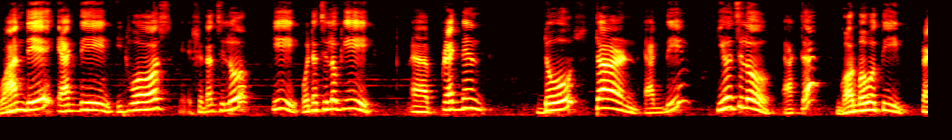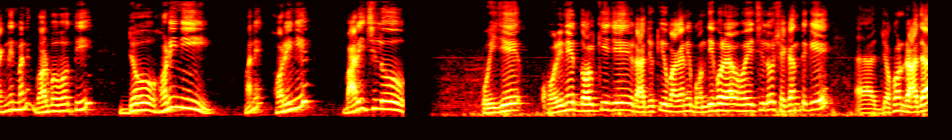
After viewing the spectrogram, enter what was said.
ওয়ান ডে একদিন ইট ওয়াজ সেটা ছিল কি? ওইটা ছিল কি? প্রেগনেন্ট ডোজ টার্ন একদিন কি হয়েছিল? একটা গর্ভবতী প্রেগনেন্ট মানে গর্ভবতী ডো হরিণী। মানে হরিণীর বাড়ি ছিল। ওই যে হরিণের দলকে যে রাজকীয় বাগানে বন্দি করা হয়েছিল, সেখান থেকে যখন রাজা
